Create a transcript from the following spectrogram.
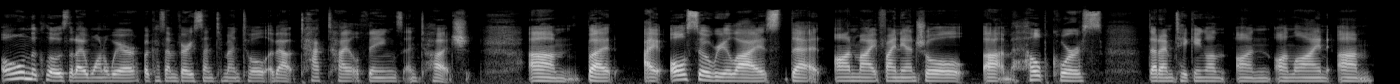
own the clothes that I want to wear because I'm very sentimental about tactile things and touch. Um, but I also realized that on my financial um, help course that I'm taking on, on online, um,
